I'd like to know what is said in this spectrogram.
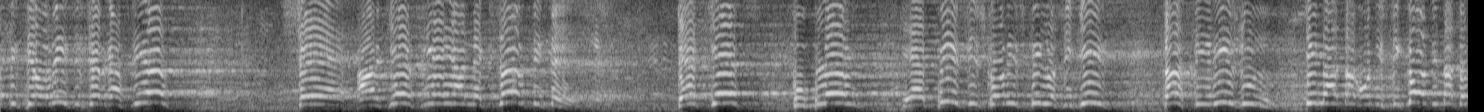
επιθεωρήσεις εργασίας σε αρχές λέει ανεξάρτητες τέτοιες που πλέον επίσης χωρίς φιλοσικής θα στηρίζουν την ανταγωνιστικότητα των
